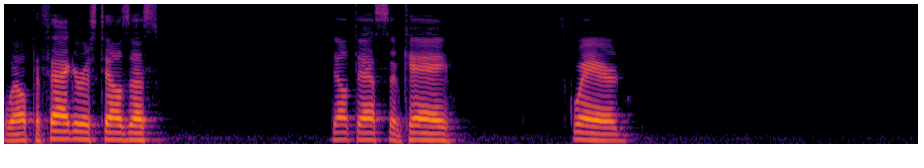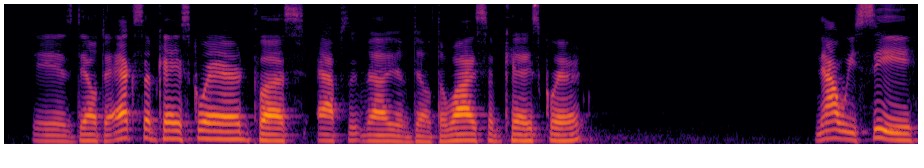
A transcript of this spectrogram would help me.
Well, Pythagoras tells us delta s sub k squared is delta x sub k squared plus absolute value of delta y sub k squared. Now we see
